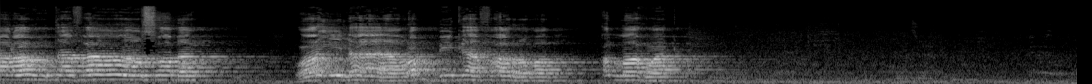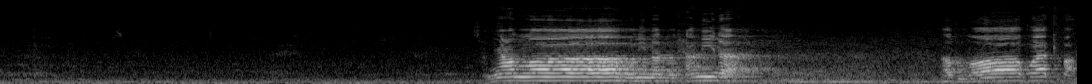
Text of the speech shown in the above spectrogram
فرغت فانصب وإلى ربك فارغب. الله أكبر. سمع الله لمن حمده. الله أكبر.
